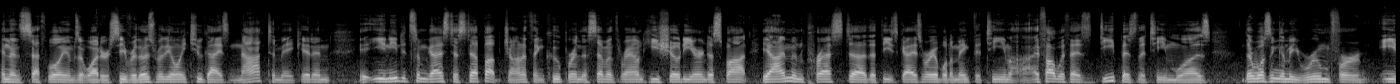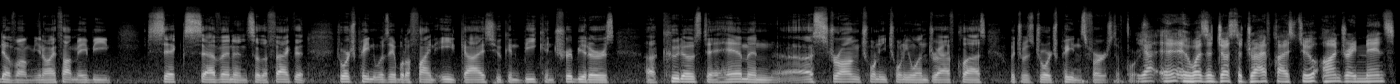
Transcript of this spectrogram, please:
and then Seth Williams at wide receiver, those were the only two guys not to make it. And you needed some guys to step up. Jonathan Cooper in the seventh round. He showed he earned a spot. Yeah, I'm impressed uh, that these guys were able to make the team. I thought with as deep as the team was, there wasn't going to be room for eight of them. You know, I thought maybe six, seven. And so the fact that George Paton was able to find eight guys who can be contributors, uh, kudos to him and a strong 2021 draft class, which was George Paton's first, of course. Yeah, it wasn't just a draft class, too. Andre Mintze,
